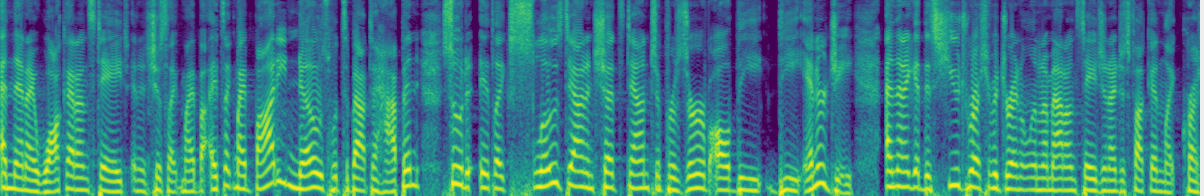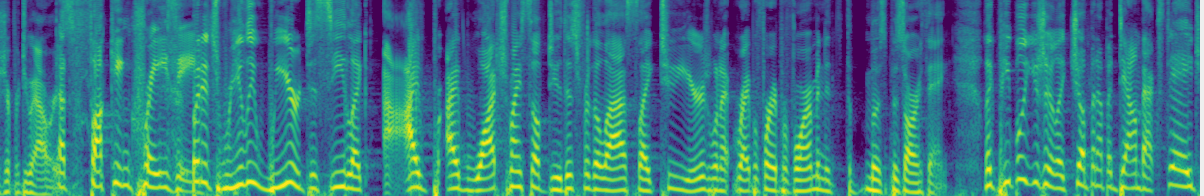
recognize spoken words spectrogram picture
and then I walk out on stage, and it's just like my it's like my body knows what's about to happen, so it, it like slows down and shuts down to preserve all the the energy. And then I get this huge rush of adrenaline, and I'm out on stage, and I just fucking like crush it for two hours. That's fucking crazy. But it's really weird to see like I've I've watched myself do this for the last like two years when I right before I perform and it's the most bizarre thing. Like people usually are like jumping up and down backstage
